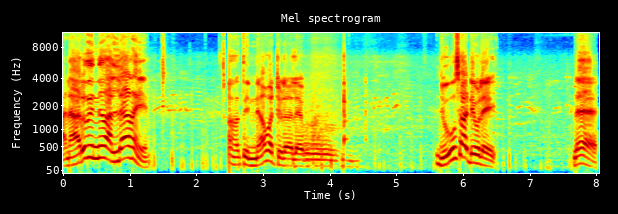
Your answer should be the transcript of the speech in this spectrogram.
അനാറ് തിന്നെ നല്ലതാണ് ആ തിന്നാൻ പറ്റൂല അല്ലേ? ജ്യൂസ് അടിപൊളിയായി. അല്ലേ?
